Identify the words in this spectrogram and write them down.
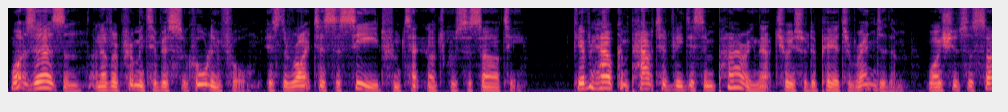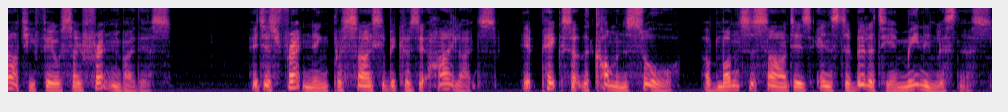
What Zerzan and other primitivists are calling for is the right to secede from technological society. Given how comparatively disempowering that choice would appear to render them, why should society feel so threatened by this? It is threatening precisely because it highlights, it picks at the common sore of modern society's instability and meaninglessness.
